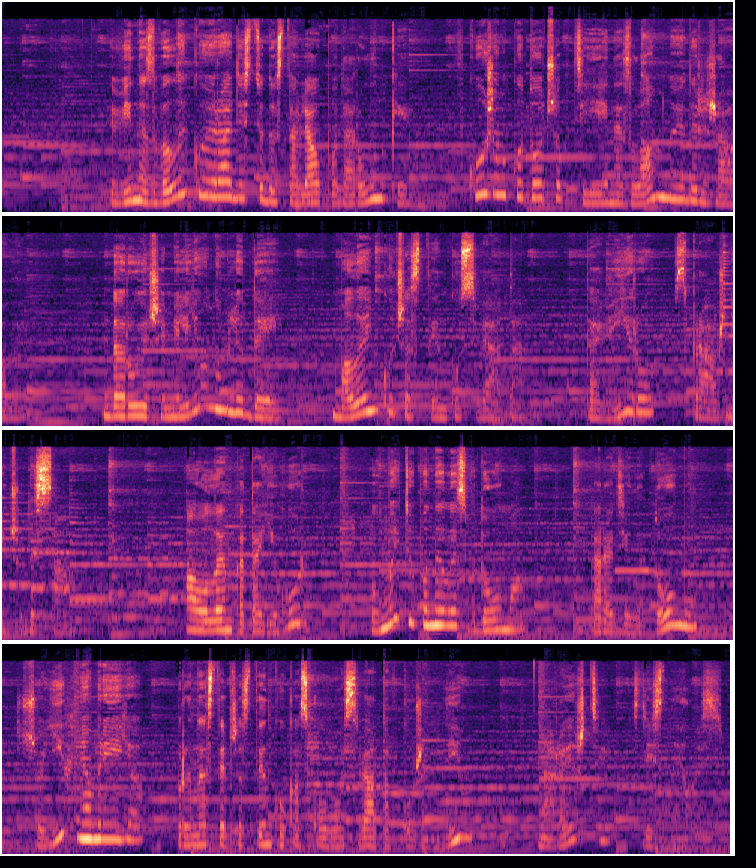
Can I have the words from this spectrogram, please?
Він із великою радістю доставляв подарунки кожен куточок цієї незламної держави, даруючи мільйонам людей маленьку частинку свята та віру в справжні чудеса. А Оленка та Єгор вмить опинились вдома та раділи тому, що їхня мрія принести частинку казкового свята в кожен дім нарешті здійснилась.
